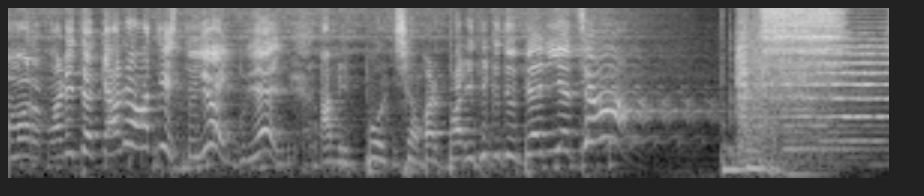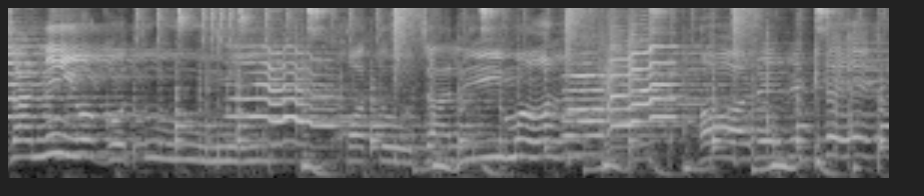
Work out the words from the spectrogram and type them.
আমার বাড়িতে কেন আছিস তুই? এই বুড়ি এই আমি বলছি আমার বাড়ি থেকে তুই বেরিয়ে যা। জানিও গো তুমি কত জালিমাল ঘরে রেখে লোকের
